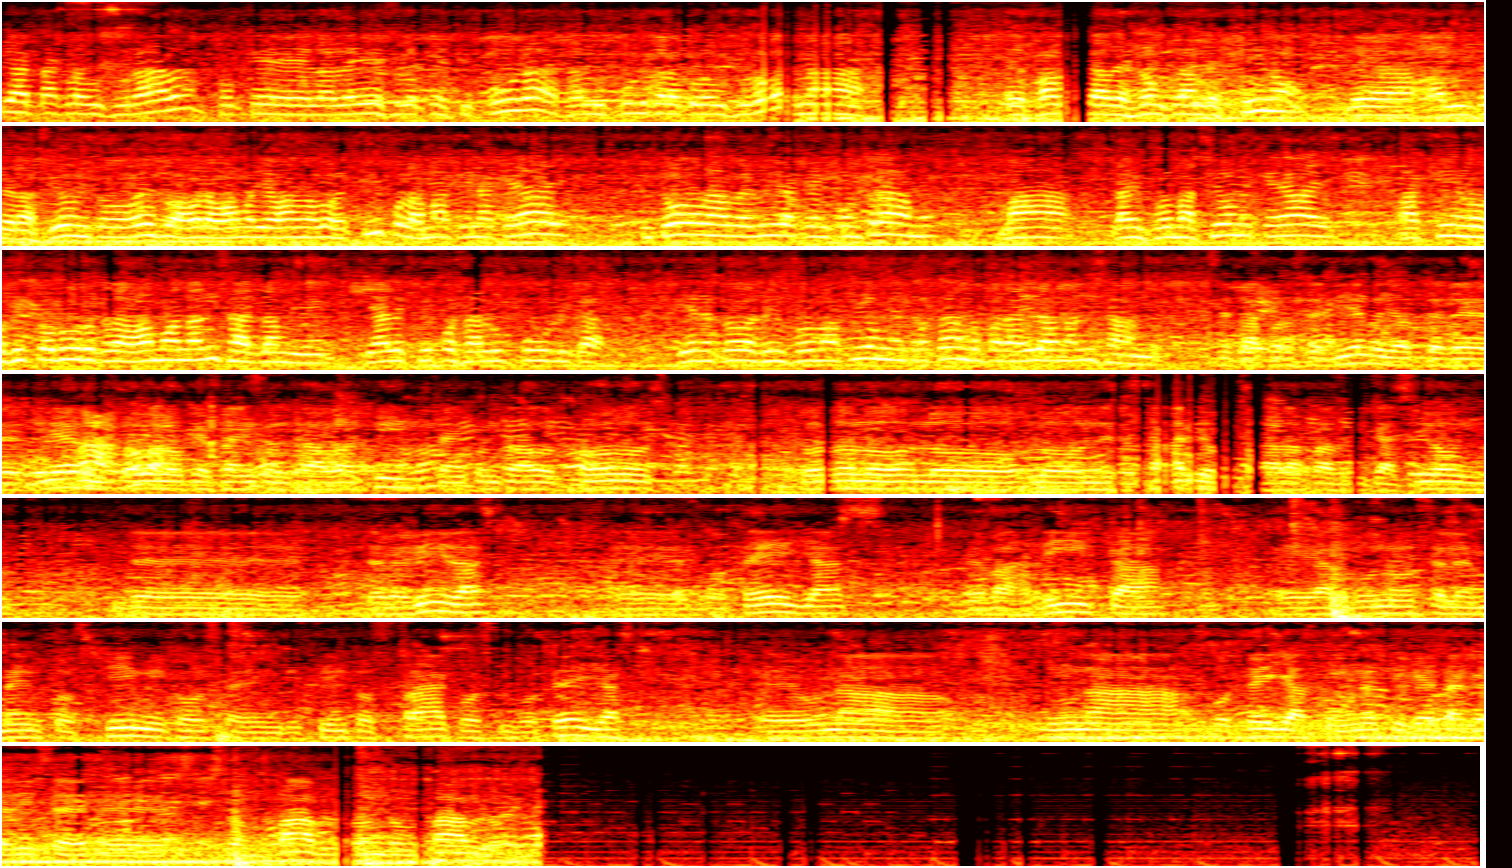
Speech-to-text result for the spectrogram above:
ya está clausurada, porque la ley es lo que estipula, salud pública la clausuró, una eh, fábrica de ron clandestino, de adulteración y todo eso, ahora vamos llevando los equipos, las máquinas que hay y todas las bebidas que encontramos, más las informaciones que hay aquí en los discos duros que las vamos a analizar también. Ya el equipo de salud pública tiene toda esa información, mientras tanto, para ir analizando. Se está procediendo, ya ustedes vieron todo lo que se ha encontrado aquí, se ha encontrado todos, todo lo, lo- lo necesario para la fabricación de, bebidas, eh, botellas, de barrica, eh, algunos elementos químicos en distintos frascos y botellas, eh, una, una botellas con una etiqueta que dice Don Pablo, Don Pablo,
